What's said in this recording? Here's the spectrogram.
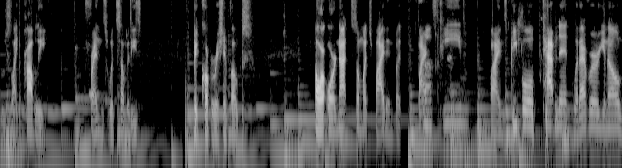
who's like probably friends with some of these big corporation folks or or not so much Biden, but Biden's team, Biden's people, cabinet, whatever, you know,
